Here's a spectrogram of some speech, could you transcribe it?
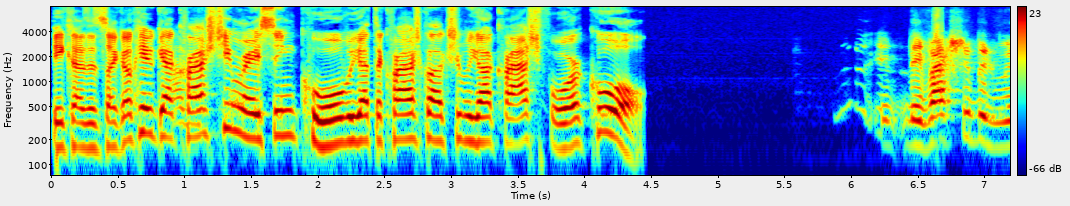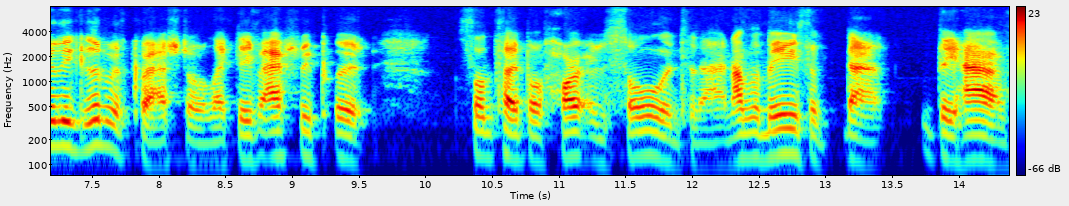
because it's like, okay, we got Crash Team Racing, cool. We got the Crash Collection, we got Crash Four, cool. they've actually been really good with Crash though. Like they've actually put some type of heart and soul into that, and I'm amazed that, that they have.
